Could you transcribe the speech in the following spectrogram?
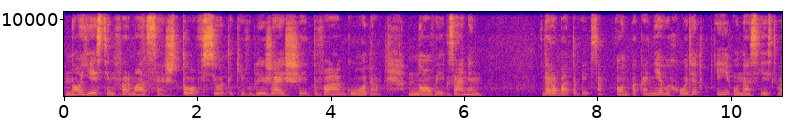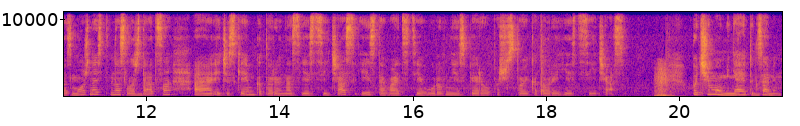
Но есть информация, что все-таки в ближайшие два года новый экзамен дорабатывается. Он пока не выходит, и у нас есть возможность наслаждаться э, HSK, который у нас есть сейчас, и сдавать те уровни с 1 по 6, которые есть сейчас. Почему меняют экзамен?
